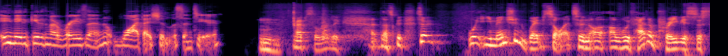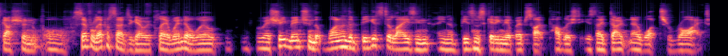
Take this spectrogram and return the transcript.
you need to give them a reason why they should listen to you. Mm, absolutely. That's good. So, well, you mentioned websites, and I, I, we've had a previous discussion or several episodes ago with Claire Wendell where, where she mentioned that one of the biggest delays in, in a business getting their website published is they don't know what to write.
